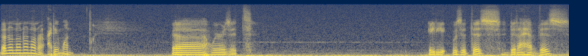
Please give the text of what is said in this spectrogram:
No, no, no, no, no, no. I didn't want... Uh, where is it? 80... Was it this? Did I have this?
